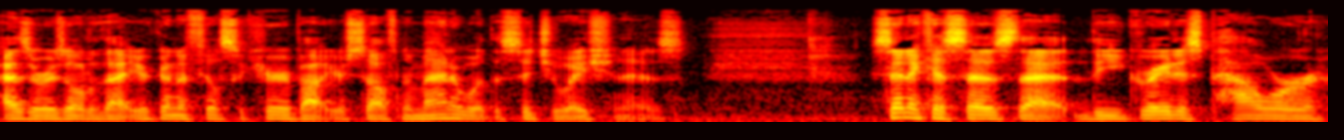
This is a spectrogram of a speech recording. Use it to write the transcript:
as a result of that, you're going to feel secure about yourself no matter what the situation is. Seneca says that the greatest power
